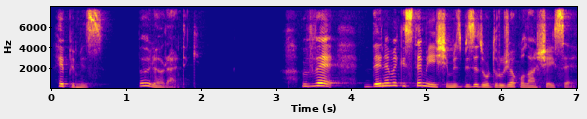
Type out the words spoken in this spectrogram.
hepimiz böyle öğrendik. Ve denemek istemeyişimiz bizi durduracak olan şeyse,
